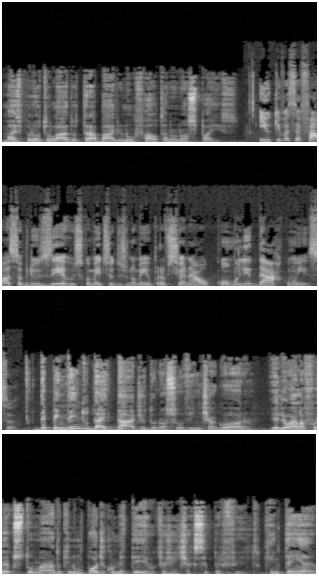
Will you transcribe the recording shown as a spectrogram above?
mas por outro lado, trabalho não falta no nosso país. E o que você fala sobre os erros cometidos no meio profissional, como lidar com isso? Dependendo da idade do nosso ouvinte agora, ele ou ela foi acostumado que não pode cometer erro, que a gente tinha que ser perfeito. Quem tem, é,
